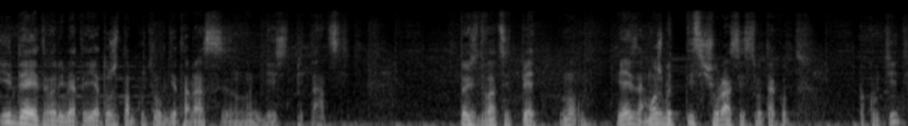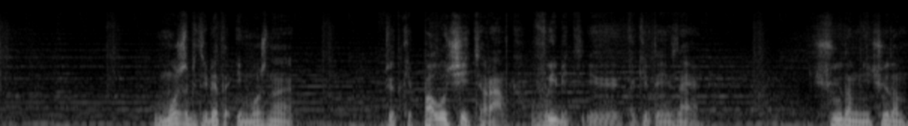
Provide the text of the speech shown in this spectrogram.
И до этого, ребята, я тоже там крутил где-то раз ну, 10-15 То есть 25 Ну, я не знаю, может быть тысячу раз, если вот так вот покрутить Может быть, ребята, и можно все-таки получить ранг Выбить и каким-то, я не знаю Чудом, не чудом.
